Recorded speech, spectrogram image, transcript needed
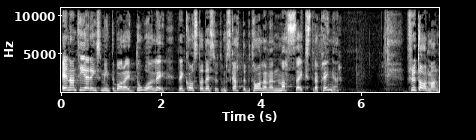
En hantering som inte bara är dålig, den kostar dessutom skattebetalarna en massa extra pengar. Fru talman!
